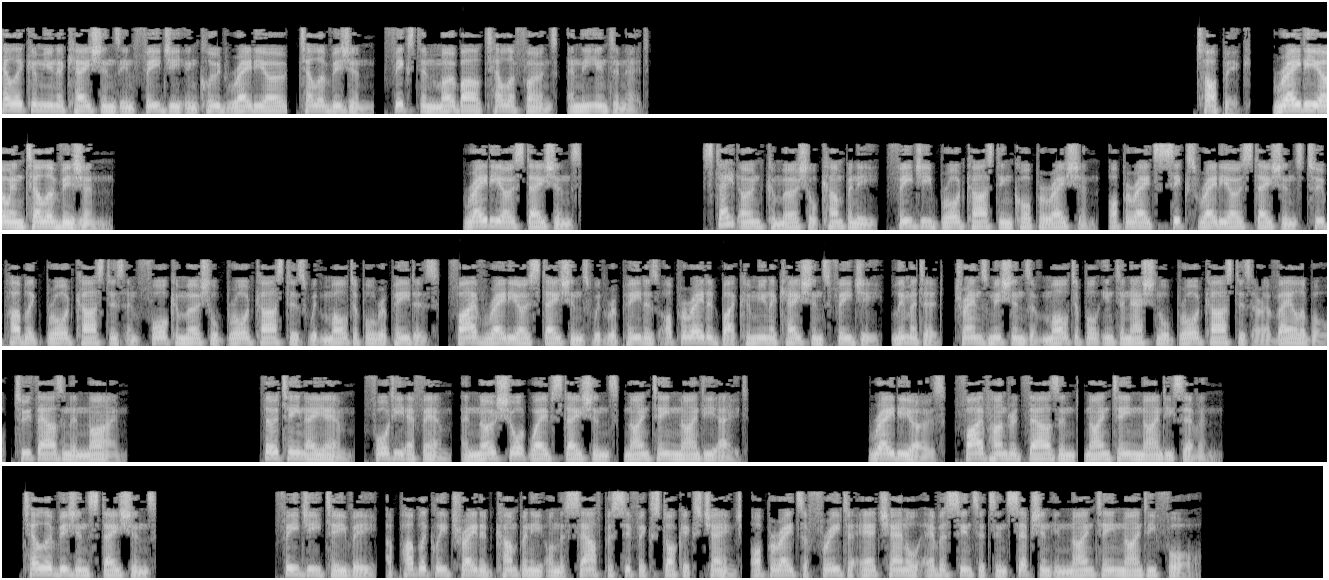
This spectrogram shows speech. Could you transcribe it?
Telecommunications in Fiji include radio, television, fixed and mobile telephones, and the Internet. Radio and television Radio stations State-owned commercial company, Fiji Broadcasting Corporation, operates six radio stations two public broadcasters and four commercial broadcasters with multiple repeaters, five radio stations with repeaters operated by Communications Fiji, Limited. Transmissions of multiple international broadcasters are available 2009, 13 AM, 40 FM, and no shortwave stations 1998. Radios, 500,000 1997. Television stations Fiji TV, a publicly traded company on the South Pacific Stock Exchange, operates a free-to-air channel ever since its inception in 1994.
